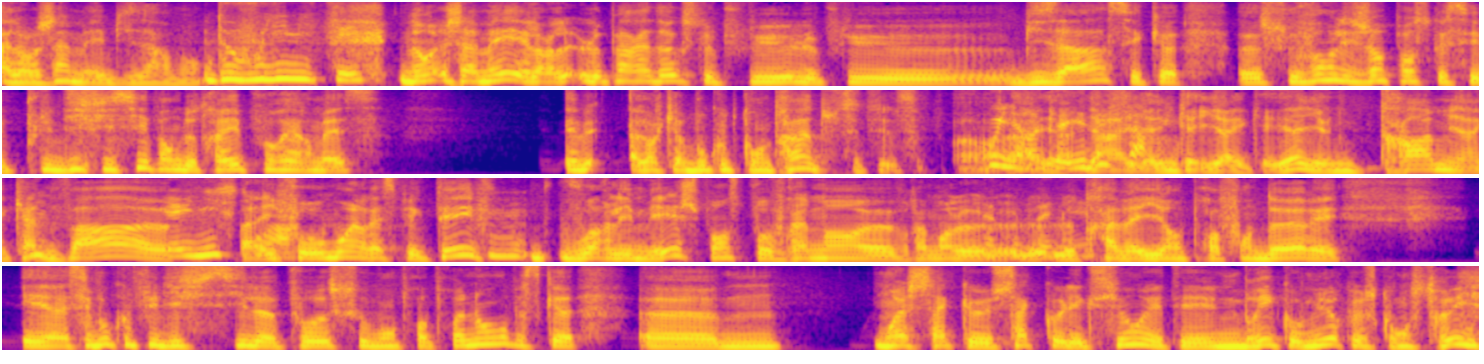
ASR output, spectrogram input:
Alors jamais, bizarrement. De vous limiter? Non, jamais. Alors le paradoxe le plus le plus bizarre, c'est que euh, souvent les gens pensent que c'est plus difficile, par exemple, de travailler pour Hermès. Eh ben, alors qu'il y a beaucoup de contraintes. oui, il y a un cahier des charges. Il y, a une trame, il y a un canevas. Il y a une histoire. il faut au moins le respecter, mm. voire l'aimer, je pense, pour vraiment, euh, vraiment le, travailler en profondeur. Et, et euh, c'est beaucoup plus difficile sous mon propre nom, parce que euh, moi, chaque chaque collection était une brique au mur que je construis,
